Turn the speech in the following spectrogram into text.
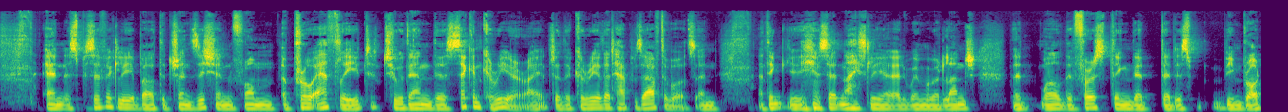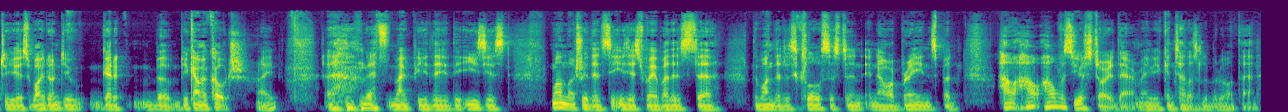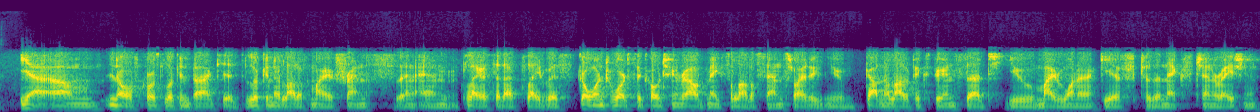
And specifically about the transition from a pro athlete to then the second career, right? To the career that happens afterwards. And I think you said nicely uh, when we were at lunch that, well, the first thing that, that is being brought to you is why don't you get a, become a coach, right? Uh, that might be the, the easiest. Well, not sure that's the easiest way, but it's the, the one that is closest in, in our brains. But how, how, how was your story there? Maybe you can tell us a little bit about that. Yeah, um, you know, of course, looking back, it, looking at a lot of my friends and, and, players that I've played with, going towards the coaching route makes a lot of sense, right? You've gotten a lot of experience that you might want to give to the next generation.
